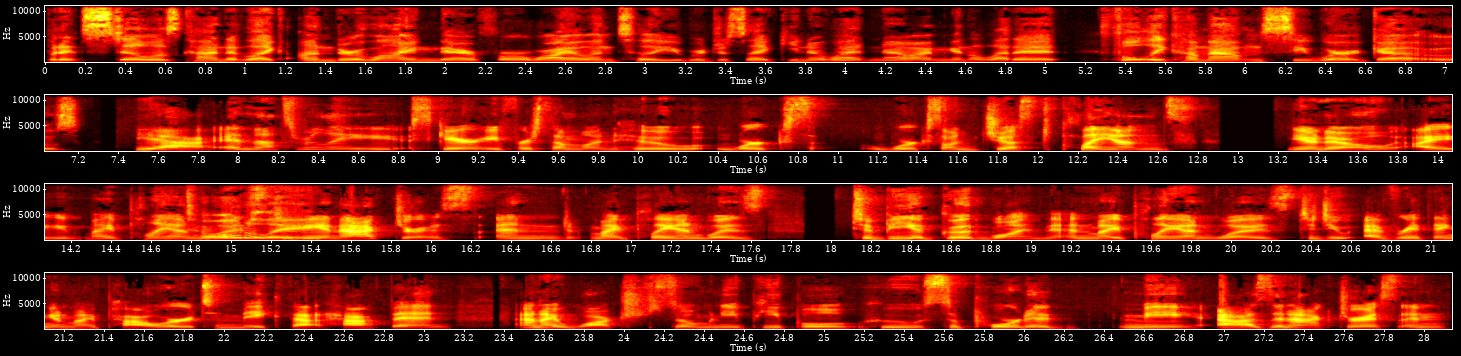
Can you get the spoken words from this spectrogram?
But it still is kind of like underlying there for a while until you were just like, you know what? No, I'm gonna let it fully come out and see where it goes. Yeah. And that's really scary for someone who works works on just plans. You know, I my plan totally. was to be an actress and my plan was to be a good one. And my plan was to do everything in my power to make that happen. And I watched so many people who supported me as an actress and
